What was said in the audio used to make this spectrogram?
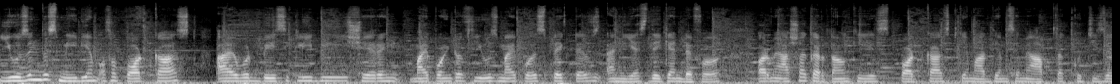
using this medium of a podcast, I would basically be sharing my point of views, my perspectives, and yes, they can differ. और मैं आशा करता हूँ कि इस पॉडकास्ट के माध्यम से मैं आप तक कुछ चीज़ें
